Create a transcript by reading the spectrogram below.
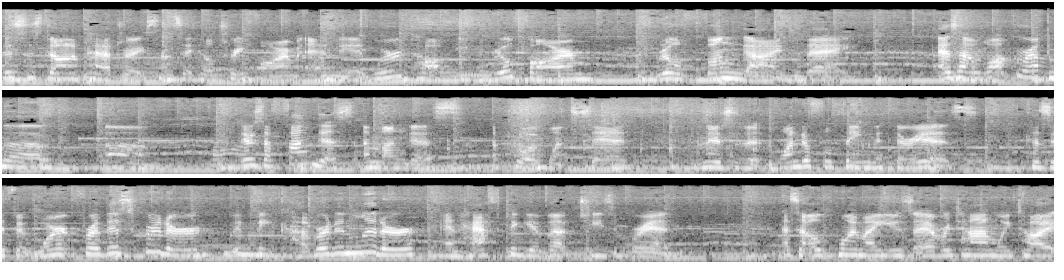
this is Donna Patrick, Sunset Hill Tree Farm, and it, we're talking real farm, real fungi today. As I walk around the, um, there's a fungus among us, a poet once said, and there's a wonderful thing that there is. Because if it weren't for this critter, we'd be covered in litter and have to give up cheese and bread. That's an old poem I use every time we ta-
